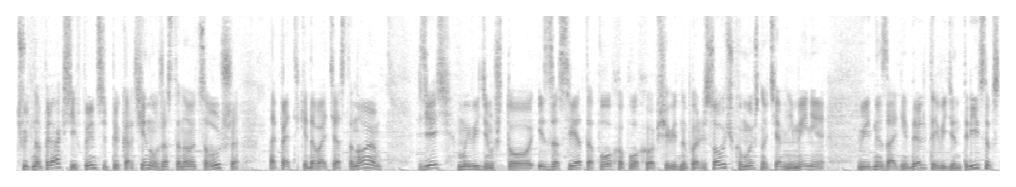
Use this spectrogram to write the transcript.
чуть напрягся, и в принципе картина уже становится лучше. Опять-таки давайте остановим. Здесь мы видим, что из-за света плохо-плохо вообще видно прорисовочку мышц, но тем не менее видны задние дельты, виден трицепс,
